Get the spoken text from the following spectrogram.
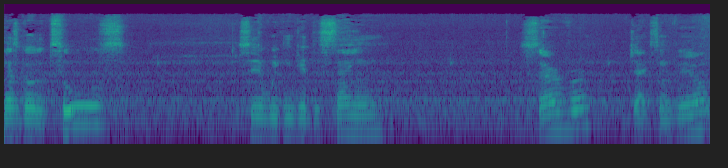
Let's go to tools, see if we can get the same server, Jacksonville.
